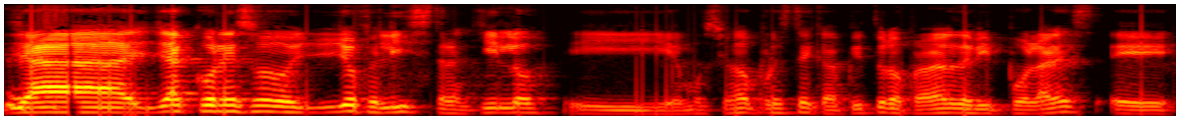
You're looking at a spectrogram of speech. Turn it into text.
ya, ya con eso yo feliz, tranquilo y emocionado por este capítulo para hablar de bipolares. Eh,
